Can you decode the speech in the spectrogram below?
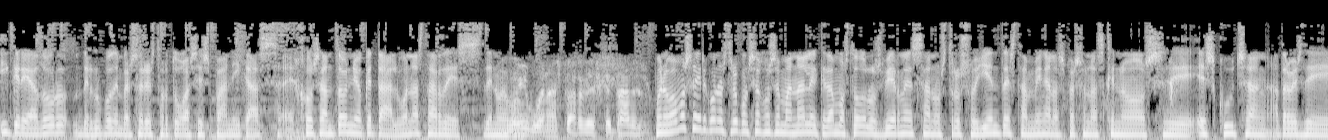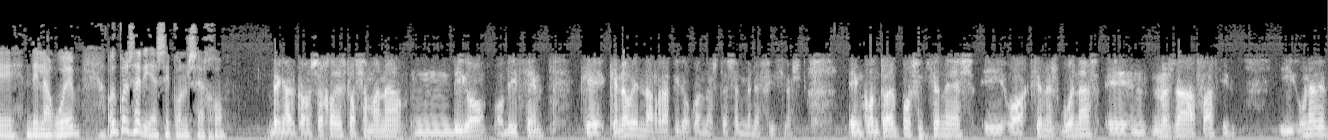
y creador del grupo de inversores Tortugas Hispánicas. Eh, José Antonio, ¿qué tal? Buenas tardes de nuevo. Muy buenas tardes, ¿qué tal? Bueno, vamos a ir con nuestro consejo semanal, el que damos todos los viernes a nuestros oyentes, también a las personas que nos eh, escuchan a través de, de la web. Hoy, ¿cuál sería ese consejo? Venga, el consejo de esta semana mm, digo o dice que, no vendas rápido cuando estés en beneficios. Encontrar posiciones o acciones buenas eh, no es nada fácil. Y una vez,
